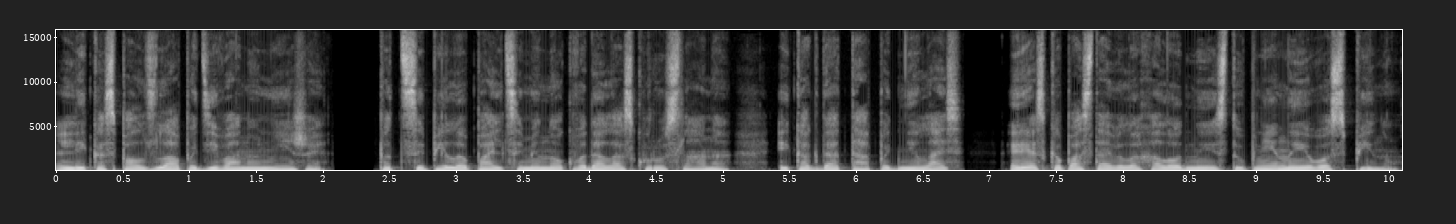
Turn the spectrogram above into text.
Лика сползла по дивану ниже, подцепила пальцами ног водолазку Руслана и, когда та поднялась, резко поставила холодные ступни на его спину.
